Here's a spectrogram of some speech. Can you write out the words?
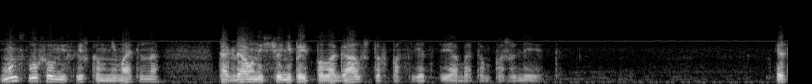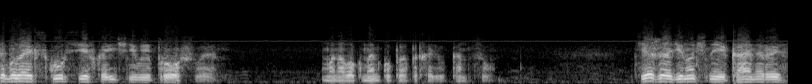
Мун слушал не слишком внимательно, тогда он еще не предполагал, что впоследствии об этом пожалеет. Это была экскурсия в коричневое прошлое. Монолог Мэнкупа подходил к концу. Те же одиночные камеры,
